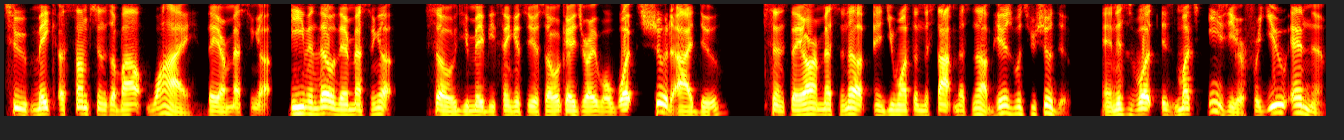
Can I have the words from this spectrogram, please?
to make assumptions about why they are messing up, even though they're messing up. So you may be thinking to yourself, okay, Dre, well, what should I do since they are messing up and you want them to stop messing up? Here's what you should do. And this is what is much easier for you and them.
